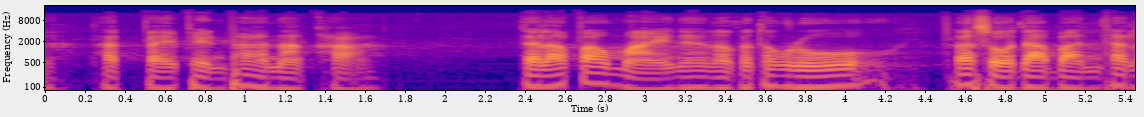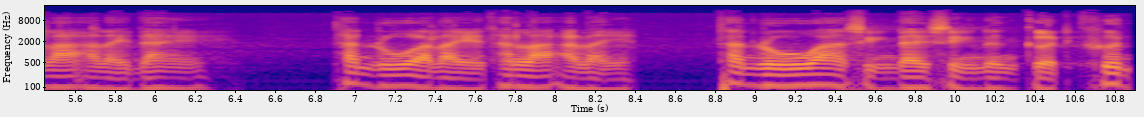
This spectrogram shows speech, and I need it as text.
นะถัดไปเป็นพระอนาคา แต่ละเป้าหมายเนี่ยเราก็ต้องรู้พระโสดาบันท่านละอะไรได้ ท่านรู้อะไรท่านละอะไร ท่านรู้ว่าสิ่งใดสิ่งหนึ่งเกิดขึ้น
